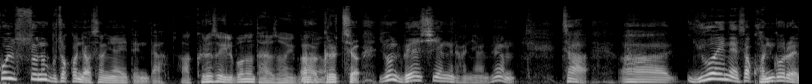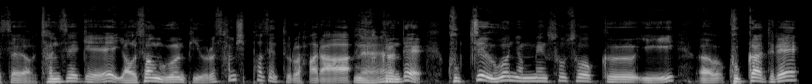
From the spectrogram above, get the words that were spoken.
홀수는 무조건 여성이어야 된다. 아, 그래서 일본은 다 여성이군요. 어, 그렇죠. 이건 왜 시행을 하냐면 자, 어, 유엔에서 권고를 했어요. 전 세계의 여성 의원 비율을 30%로 하라. 네. 그런데 국제 의원 연맹 소속 그이 어, 국가들의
